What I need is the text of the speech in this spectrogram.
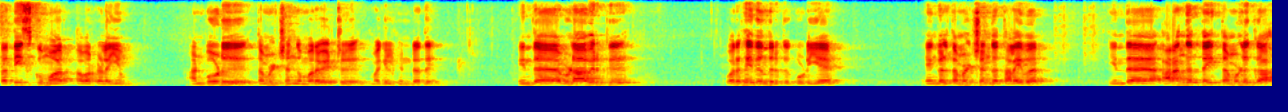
சதீஷ்குமார் அவர்களையும் அன்போடு தமிழ்ச்சங்கம் வரவேற்று மகிழ்கின்றது. இந்த விழாவிற்கு வருகை தந்திருக்கக்கூடிய எங்கள் தமிழ்ச்சங்க தலைவர் இந்த அரங்கத்தை தமிழுக்காக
